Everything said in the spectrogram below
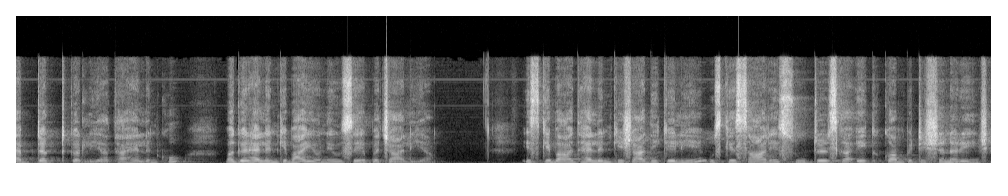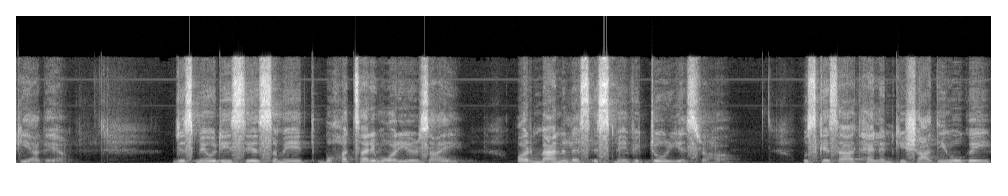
एबडक्ट कर लिया था हेलन को, मगर हेलन के भाइयों ने उसे बचा लिया। इसके बाद हेलन की शादी के लिए उसके सारे सूटर्स का एक कंपटीशन अरेंज किया गया, जिसमें ओडिसियस समेत बहुत सारे वॉरियर्स आए। और मैनलस इसमें विक्टोरियस रहा। उसके साथ हेलन की शादी हो गई।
